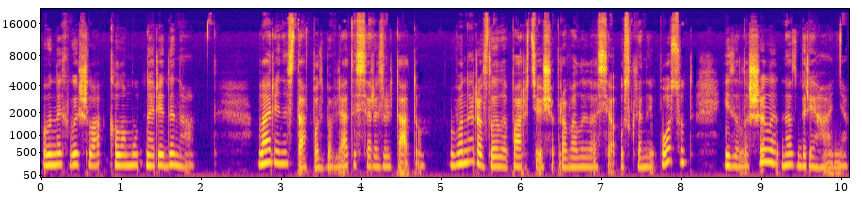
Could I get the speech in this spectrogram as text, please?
в них вийшла каламутна рідина. Ларі не став позбавлятися результату. Вони розлили партію, що провалилася у скляний посуд, і залишили на зберігання.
